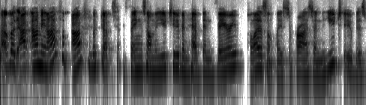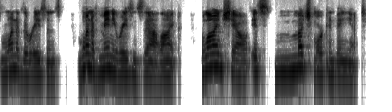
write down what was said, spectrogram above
Uh, but I, I mean, I've I've looked up things on the YouTube and have been very pleasantly surprised. And the YouTube is one of the reasons, one of many reasons that I like BlindShell. It's much more convenient,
